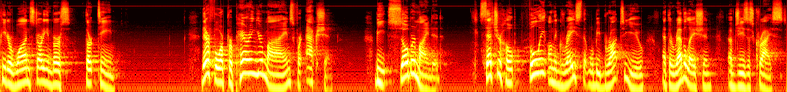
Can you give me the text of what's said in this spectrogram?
Peter 1, starting in verse 13. Therefore, preparing your minds for action, be sober minded. Set your hope fully on the grace that will be brought to you at the revelation of Jesus Christ.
